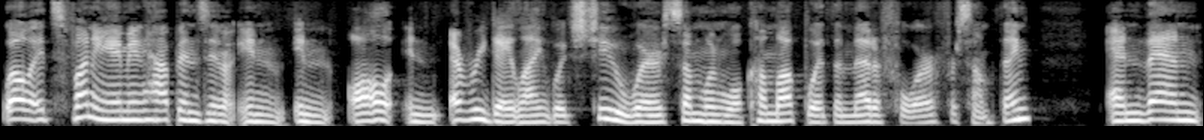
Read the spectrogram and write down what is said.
Well, it's funny. I mean, it happens in, in, in all, in everyday language too, where someone will come up with a metaphor for something and then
